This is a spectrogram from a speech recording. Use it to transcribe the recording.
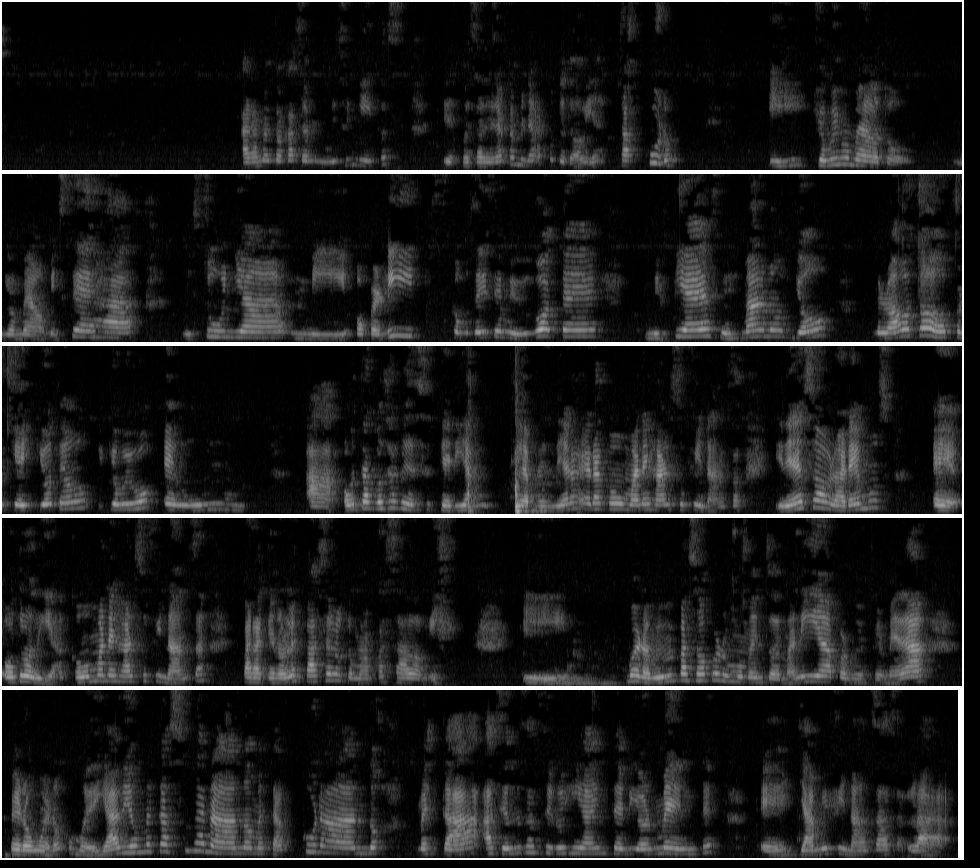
Ahora me toca hacer mis uñitas y después salir a caminar porque todavía está oscuro. Y yo mismo me hago todo. Yo me hago mis cejas, mis uñas, mi upper lips, como se dice, mi bigote, mis pies, mis manos, yo me lo hago todo porque yo tengo, yo vivo en un, ah, otra cosa que quería que aprendieran era cómo manejar sus finanzas y de eso hablaremos eh, otro día, cómo manejar sus finanzas para que no les pase lo que me ha pasado a mí. Y bueno, a mí me pasó por un momento de manía, por mi enfermedad, pero bueno, como ya Dios me está sanando, me está curando, me está haciendo esa cirugía interiormente, eh, ya mis finanzas la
